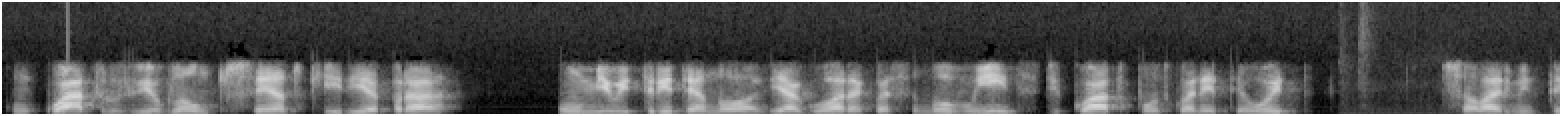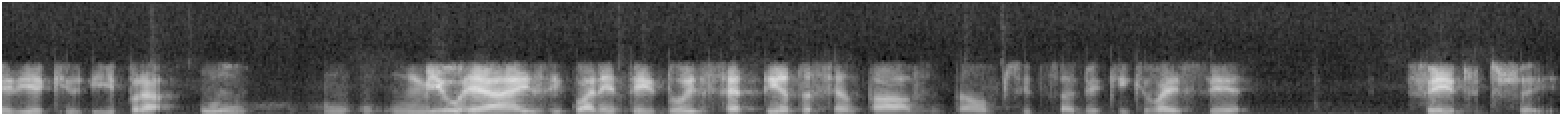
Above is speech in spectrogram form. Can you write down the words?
com 4,1%, que iria para 1.039. E agora, com esse novo índice de 4,48, o salário mínimo teria que ir para um, um, um mil reais e quarenta e dois e setenta centavos. Então, eu preciso saber o que, que vai ser feito disso aí.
